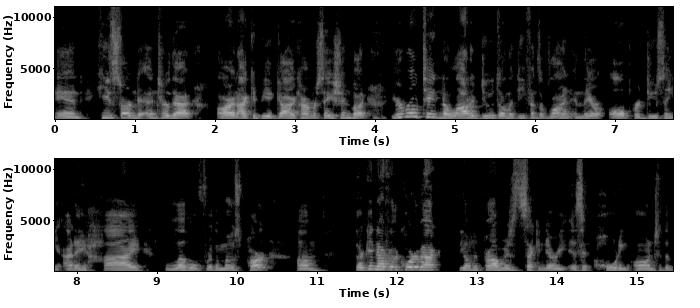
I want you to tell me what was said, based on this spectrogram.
and he's starting to enter that. All right, I could be a guy conversation, but you're rotating a lot of dudes on the defensive line, and they are all producing at a high level for the most part. Um, they're getting after the quarterback. The only problem is the secondary isn't holding on to the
